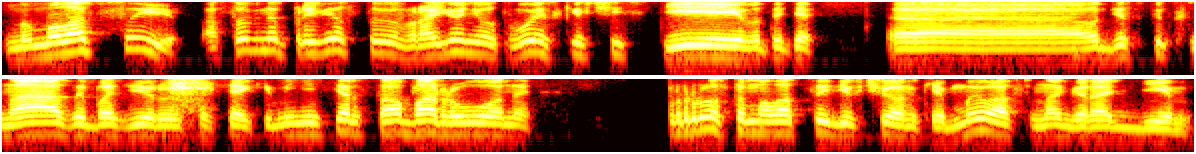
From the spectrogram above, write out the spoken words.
Ну, молодцы. Особенно приветствую в районе вот воинских частей, вот эти вот где спецназы базируются всякие, Министерство обороны. Просто молодцы, девчонки, мы вас наградим.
